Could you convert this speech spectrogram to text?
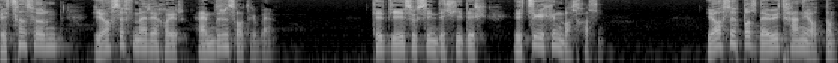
бяцхан суурьнд Йосеф Мари хоёр амьдран суудаг байв. Тэд Есүсийн дэлхийд ирэх эцэг эх нь болох болно. Йосеф бол Давид хааны удам.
